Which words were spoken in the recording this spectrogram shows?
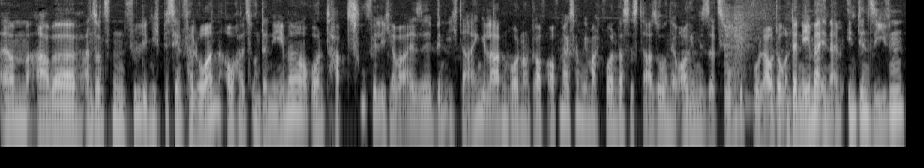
ähm, aber ansonsten fühle ich mich ein bisschen verloren, auch als Unternehmer und habe zufälligerweise bin ich da eingeladen worden und darauf aufmerksam gemacht worden, dass es da so eine Organisation gibt, wo lauter Unternehmer in einem intensiven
